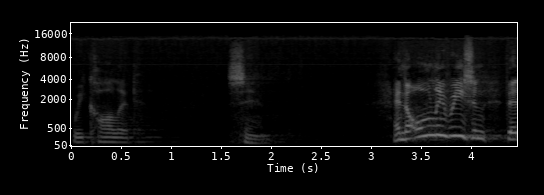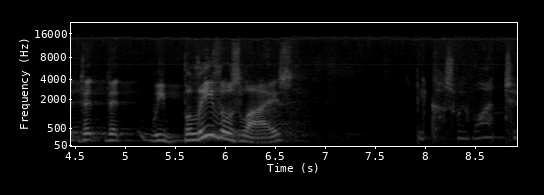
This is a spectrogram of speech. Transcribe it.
we call it sin. And the only reason that, that, that we believe those lies is because we want to.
